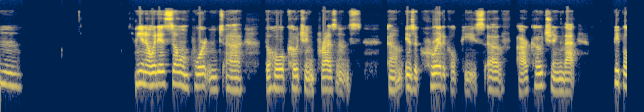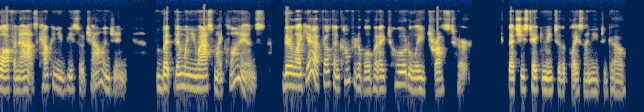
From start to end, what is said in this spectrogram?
Mm. You know, it is so important. Uh, the whole coaching presence um, is a critical piece of our coaching that people often ask, How can you be so challenging? But then when you ask my clients, they're like, yeah, I felt uncomfortable, but I totally trust her that she's taking me to the place I need to go.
